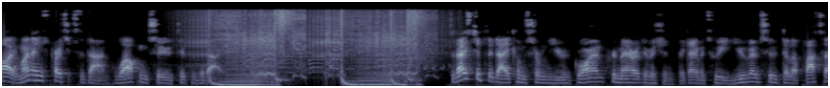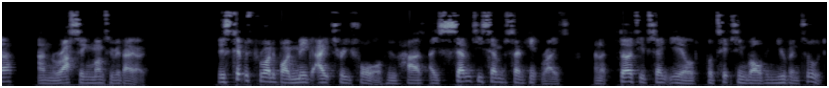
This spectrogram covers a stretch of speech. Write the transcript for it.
Hi, my name is ProTipster Dan. Welcome to Tip of the Day. Today's tip of the day comes from the Uruguayan Primera Division, the game between Juventud de la Plata and Racing Montevideo. This tip was provided by MiG834, who has a 77% hit rate and a 30% yield for tips involving Juventud.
